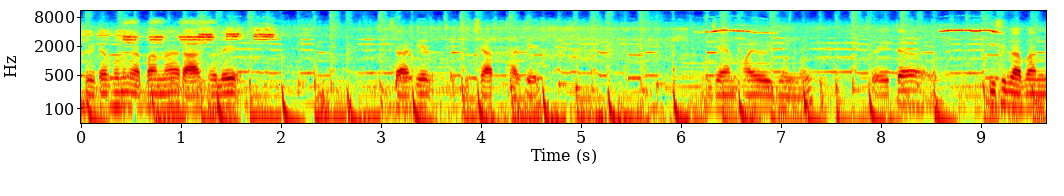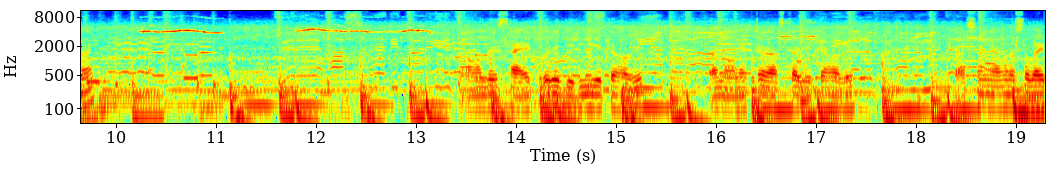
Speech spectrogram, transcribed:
তো এটা কোনো ব্যাপার না রাত হলে ট্রাকের একটু চাপ থাকে জ্যাম হয় ওই জন্যই তো এটা কিছু ব্যাপার নয় আমাদের সাইড করে বেরিয়ে যেতে হবে, কারণ অনেকটা রাস্তা যেতে হবে। তার সঙ্গে আমরা সবাই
